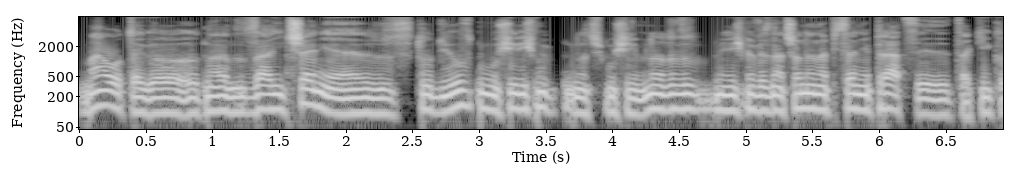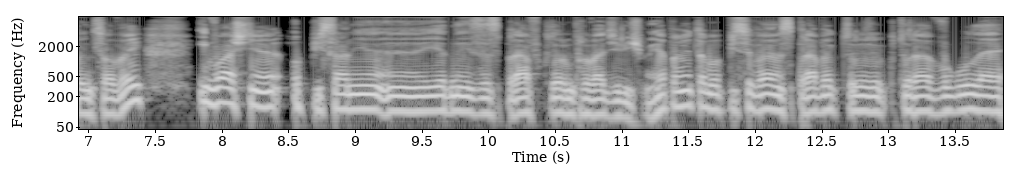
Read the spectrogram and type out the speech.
Mało tego, na zaliczenie studiów musieliśmy, znaczy musieliśmy, no, mieliśmy wyznaczone napisanie pracy takiej końcowej i właśnie opisanie e, jednej ze spraw, którą prowadziliśmy. Ja pamiętam, opisywałem sprawę, który, która w ogóle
